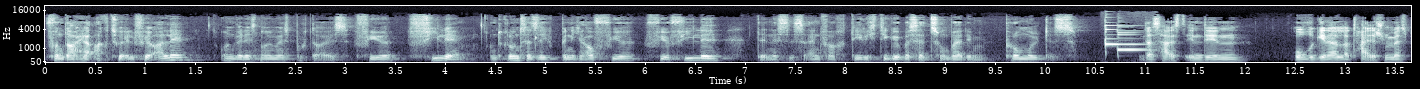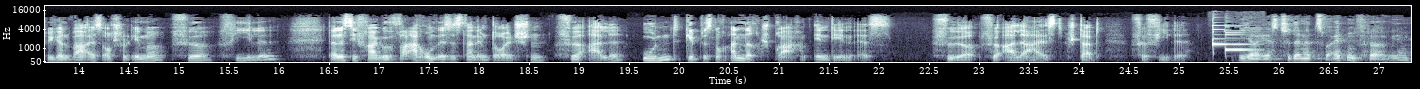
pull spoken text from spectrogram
Von daher aktuell für alle und wenn das neue Messbuch da ist, für viele. Und grundsätzlich bin ich auch für, für viele, denn es ist einfach die richtige Übersetzung bei dem Promultis. Das heißt, in den original lateinischen Messbüchern war es auch schon immer für viele. Dann ist die Frage, warum ist es dann im Deutschen für alle? Und gibt es noch andere Sprachen, in denen es für, für alle heißt, statt für viele? Ja, erst zu deiner zweiten Frage.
